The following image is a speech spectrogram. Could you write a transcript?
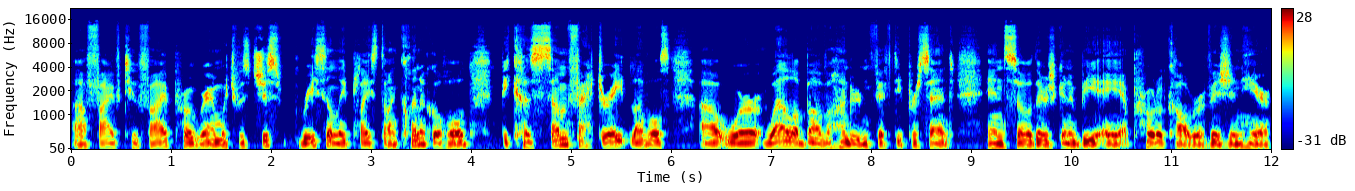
uh, five two five program, which was just recently placed on clinical hold because some factor eight levels uh, were well above 150 percent, and so there's going to be a, a, protocol revision here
